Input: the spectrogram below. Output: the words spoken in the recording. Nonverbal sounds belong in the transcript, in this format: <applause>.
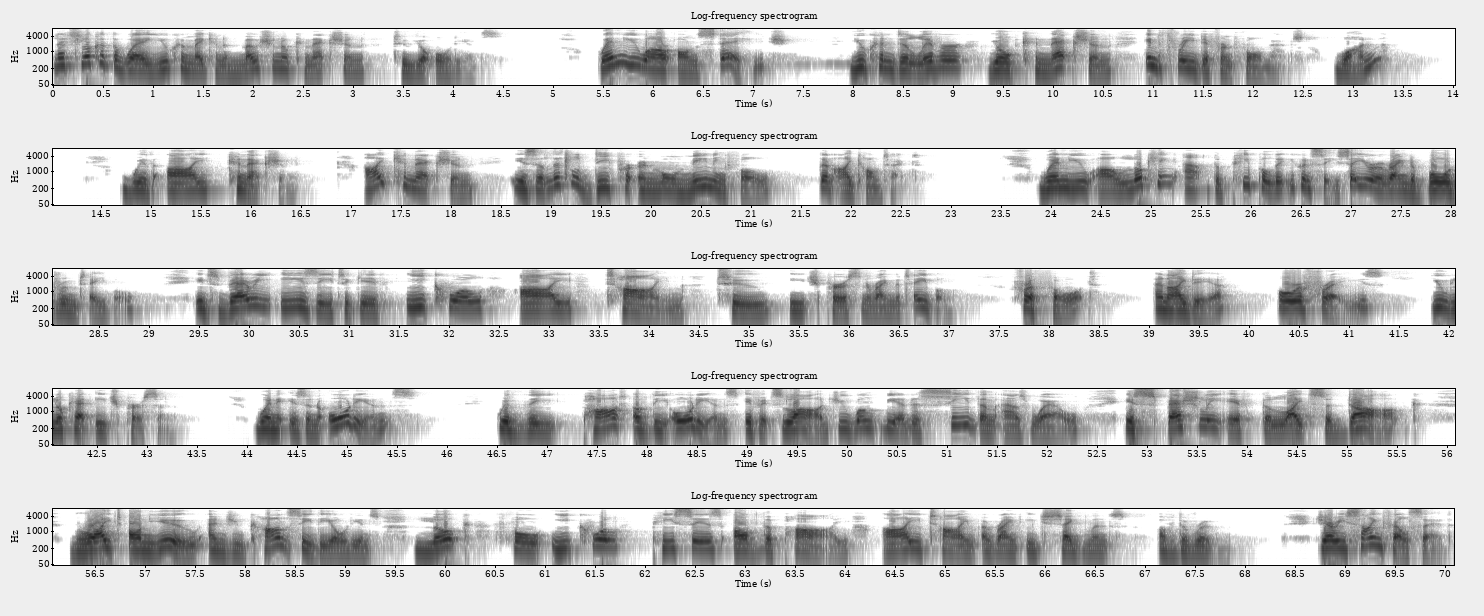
Let's look at the way you can make an emotional connection to your audience. When you are on stage, you can deliver your connection in three different formats. One, with eye connection. Eye connection is a little deeper and more meaningful than eye contact. When you are looking at the people that you can see, say you're around a boardroom table, it's very easy to give equal eye time to each person around the table. For a thought, an idea, or a phrase, you look at each person. When it is an audience, with the part of the audience, if it's large, you won't be able to see them as well, especially if the lights are dark, bright on you, and you can't see the audience. Look for equal pieces of the pie, eye time around each segment of the room. Jerry Seinfeld said,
